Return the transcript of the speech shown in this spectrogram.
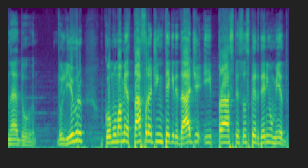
né, do, do livro, como uma metáfora de integridade e para as pessoas perderem o medo.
